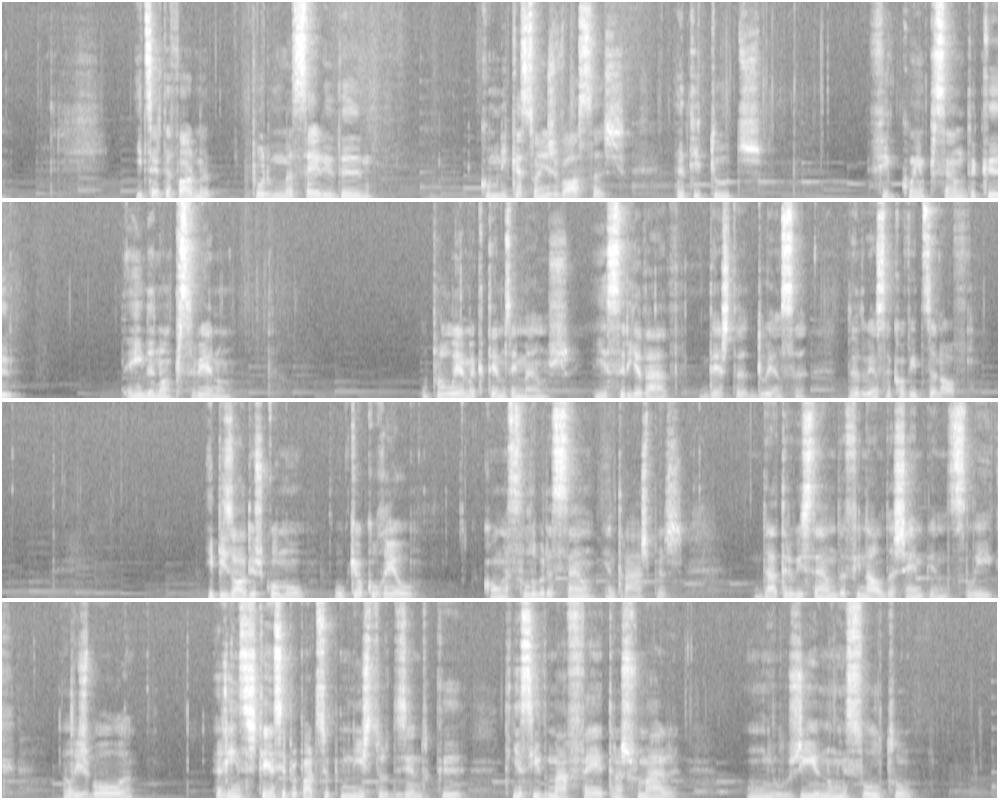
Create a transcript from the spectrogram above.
E de certa forma por uma série de comunicações vossas, atitudes, fico com a impressão de que ainda não perceberam o problema que temos em mãos e a seriedade desta doença, da doença Covid-19. Episódios como o que ocorreu com a celebração, entre aspas, da atribuição da final da Champions League a Lisboa, a reinsistência por parte do seu Primeiro-Ministro dizendo que tinha sido má fé transformar um elogio num insulto,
